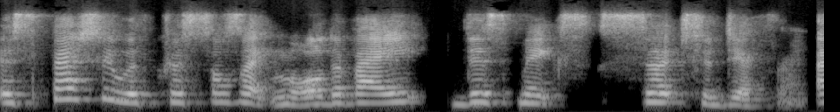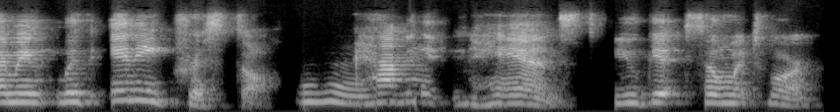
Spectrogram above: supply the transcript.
Especially with crystals like moldavite this makes such a difference. I mean with any crystal mm-hmm. having it enhanced you get so much more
